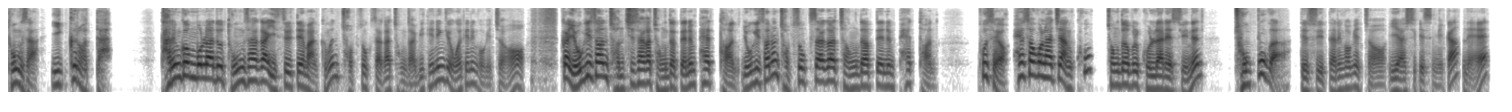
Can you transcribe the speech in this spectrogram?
동사 이끌었다. 다른 건 몰라도 동사가 있을 때만큼은 접속사가 정답이 되는 경우가 되는 거겠죠. 그러니까 여기선 전치사가 정답되는 패턴, 여기서는 접속사가 정답되는 패턴. 보세요. 해석을 하지 않고 정답을 골라낼 수 있는 족보가 될 수 있다는 거겠죠. 이해할 수 있겠습니까? 네.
